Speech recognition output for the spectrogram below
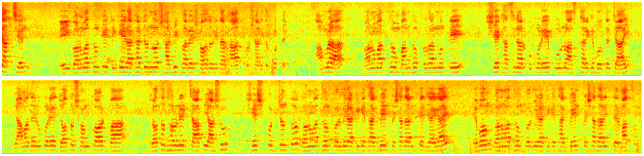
চাচ্ছেন এই গণমাধ্যমকে টিকিয়ে রাখার জন্য সার্বিকভাবে সহযোগিতার হাত প্রসারিত করতে। আমরা গণমাধ্যম বান্ধব প্রধানমন্ত্রী শেখ হাসিনার উপরে পূর্ণ আস্থা রেখে বলতে চাই যে আমাদের উপরে যত সংকট বা যত ধরনের চাপই আসুক, শেষ পর্যন্ত গণমাধ্যম কর্মীরা টিকে থাকবেন পেশাদারিত্বের জায়গায় এবং গণমাধ্যম কর্মীরা টিকে থাকবেন পেশাদারিত্বের মাধ্যমে।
